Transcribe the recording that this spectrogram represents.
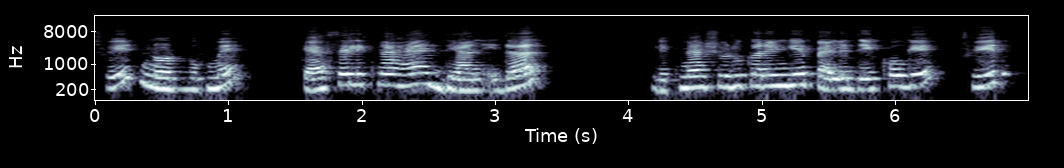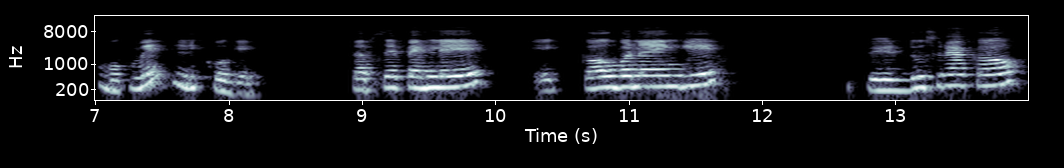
फिर नोटबुक में कैसे लिखना है? ध्यान इधर। लिखना शुरू करेंगे, पहले देखोगे, फिर बुक में लिखोगे। सबसे पहले एक कव बनाएँगे, फिर दूसरा कव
